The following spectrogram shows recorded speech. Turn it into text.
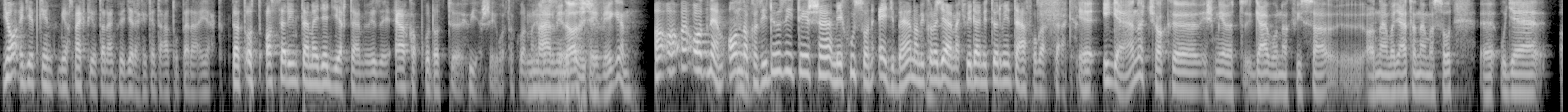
ja, egyébként mi azt megtiltanánk, hogy a gyerekeket átoperálják. Tehát ott azt szerintem egy egyértelmű, elkapkodott hülyeség volt a kormány. Mármint az is év végén? A, a, a, nem, annak az időzítése még 21-ben, amikor a gyermekvédelmi törvényt elfogadták. E, igen, csak, és mielőtt Gábornak visszaadnám, vagy átadnám a szót, ugye a,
